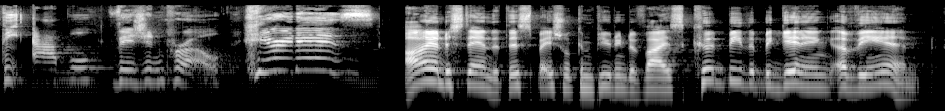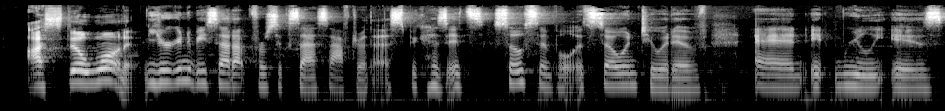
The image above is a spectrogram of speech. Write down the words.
The Apple Vision Pro. Here it is! I understand that this spatial computing device could be the beginning of the end. I still want it. You're going to be set up for success after this because it's so simple, it's so intuitive, and it really is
